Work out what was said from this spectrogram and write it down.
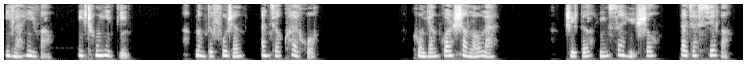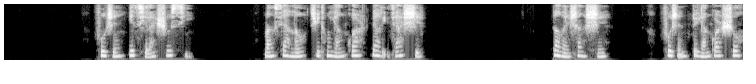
一来一往，一冲一顶，弄得夫人暗叫快活。恐杨官上楼来。只得云散雨收，大家歇了。夫人也起来梳洗，忙下楼去同杨官料理家事。到晚上时，夫人对杨官说：“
